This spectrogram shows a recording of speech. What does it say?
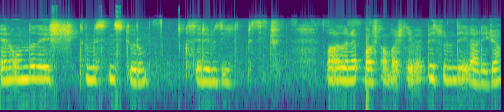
Yani onu da değiştirmesini istiyorum. Serimiz iyi gitmesi için. Bazen hep baştan başlayıp bir sürümde ilerleyeceğim.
